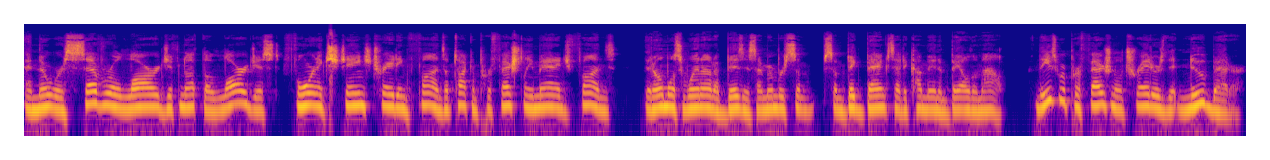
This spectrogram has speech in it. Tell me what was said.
And there were several large, if not the largest, foreign exchange trading funds. I'm talking professionally managed funds that almost went out of business. I remember some, some big banks had to come in and bail them out. These were professional traders that knew better.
